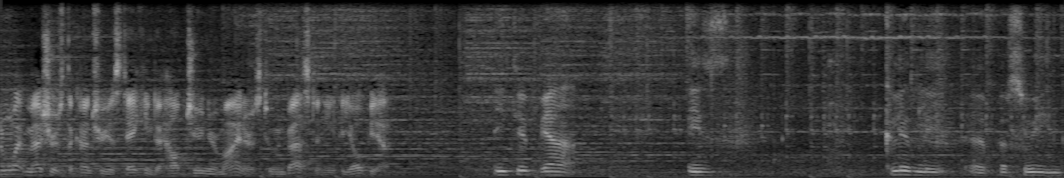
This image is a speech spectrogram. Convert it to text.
and what measures the country is taking to help junior miners to invest in Ethiopia. Ethiopia is clearly uh, pursuing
